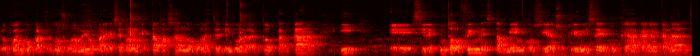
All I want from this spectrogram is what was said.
lo pueden compartir con sus amigos para que sepan lo que está pasando con este tipo de laptop tan cara y eh, si les gustan los fitness también consideren suscribirse, busquen acá en el canal,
